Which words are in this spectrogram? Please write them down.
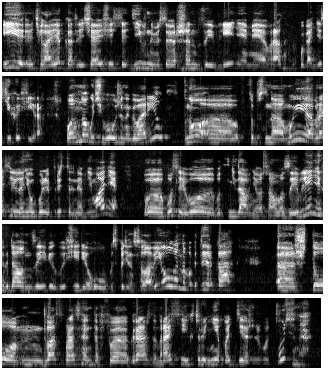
и человек, отличающийся дивными совершенно заявлениями в разных пропагандистских эфирах. Он много чего уже наговорил, но, э, собственно, мы обратили на него более пристальное внимание э, после его вот недавнего самого заявления, когда он заявил в эфире у господина Соловьева на ВГТРК, э, что 20% граждан России, которые не поддерживают Путина, Э,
